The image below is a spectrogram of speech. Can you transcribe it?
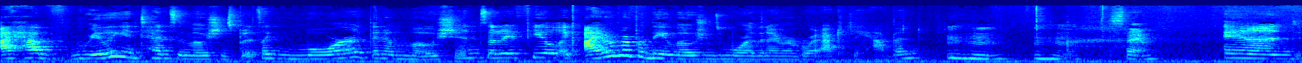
I have really intense emotions, but it's like more than emotions that I feel. Like I remember the emotions more than I remember what actually happened. Mhm. Mhm. Same. And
